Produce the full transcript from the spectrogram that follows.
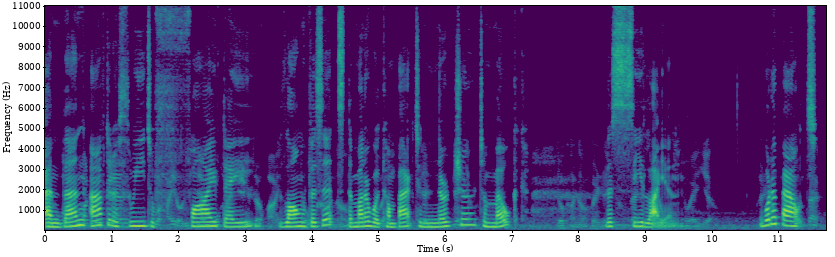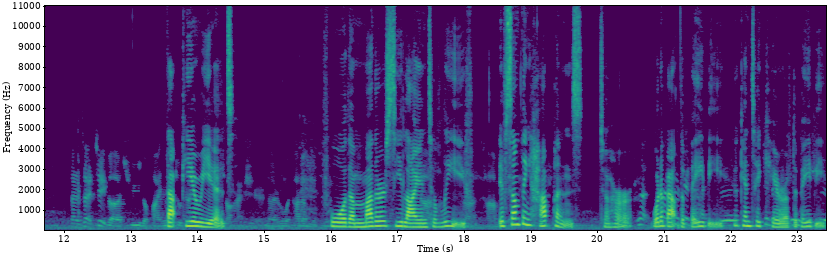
And then after the three to five day long visit, the mother would come back to nurture, to milk the sea lion. What about that period for the mother sea lion to leave? If something happens to her, what about the baby? Who can take care of the baby?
